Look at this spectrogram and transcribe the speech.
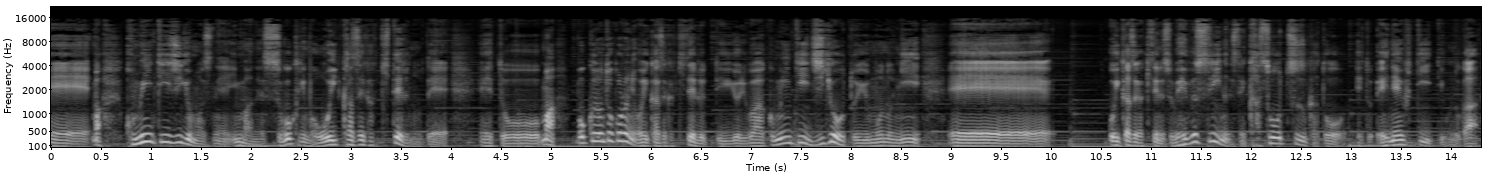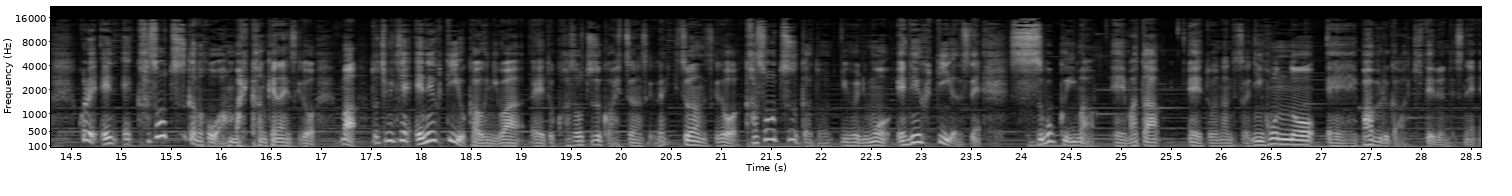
えー、まあ、コミュニティ事業もですね、今ね、すごく今追い風が来てるので、えっ、ー、と、まあ、僕のところに追い風が来てるっていうよりは、コミュニティ事業というものに、えー、追い風が来てるんですよ。Web3 のですね、仮想通貨と、えっと、NFT っていうものが、これ、え、え仮想通貨の方はあんまり関係ないんですけど、まあ、どっちみちね、NFT を買うには、えっと、仮想通貨は必要なんですけどね、必要なんですけど、仮想通貨というよりも NFT がですね、すごく今、えー、また、えっ、ー、と、なんですか、日本の、えー、バブルが来てるんですね。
